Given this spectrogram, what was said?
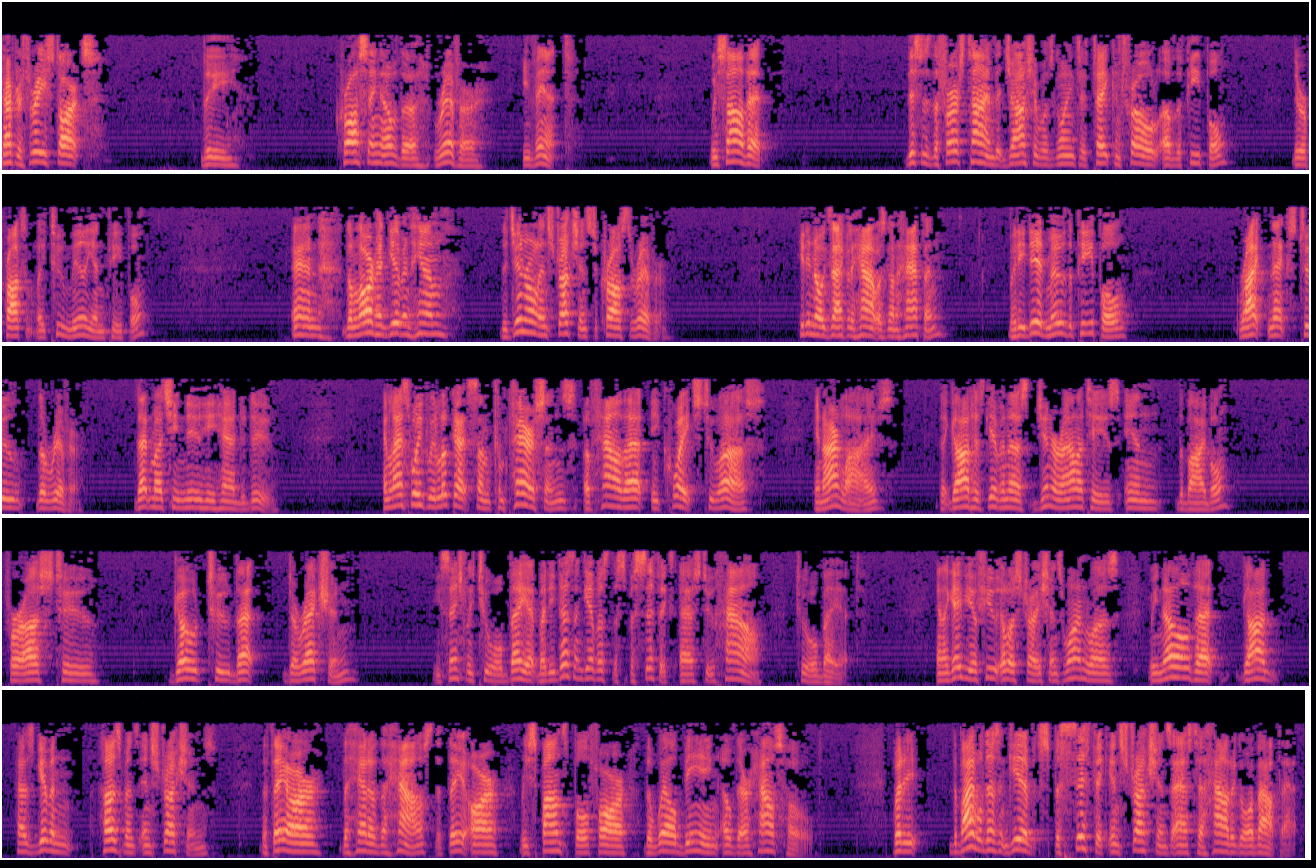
Chapter 3 starts the crossing of the river event. We saw that this is the first time that Joshua was going to take control of the people. There were approximately 2 million people. And the Lord had given him the general instructions to cross the river. He didn't know exactly how it was going to happen. But he did move the people right next to the river. That much he knew he had to do. And last week we looked at some comparisons of how that equates to us in our lives. That God has given us generalities in the Bible for us to go to that direction, essentially to obey it, but He doesn't give us the specifics as to how to obey it. And I gave you a few illustrations. One was we know that God has given husbands instructions that they are the head of the house, that they are responsible for the well being of their household. But it, the Bible doesn't give specific instructions as to how to go about that.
